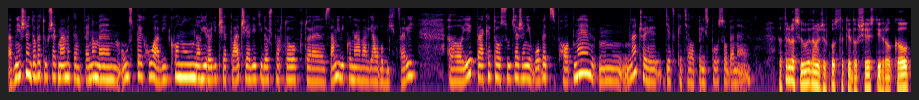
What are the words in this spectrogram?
V dnešnej dobe tu však máme ten fenomén úspechu a výkonu. Mnohí rodičia tlačia deti do športov, ktoré sami vykonávali alebo by chceli. Eh, je takéto súťaženie vôbec vhodné? Mm, na čo je detské telo prispôsobené? A treba si uvedomiť, že v podstate do 6 rokov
